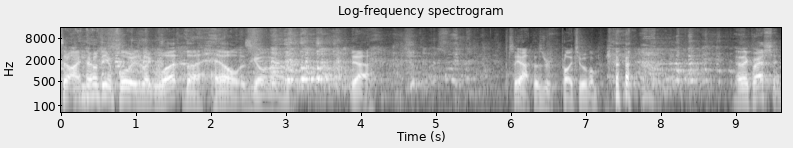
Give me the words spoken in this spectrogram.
so I know the employees are like, what the hell is going on? Yeah. So yeah, those are probably two of them. Another question?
